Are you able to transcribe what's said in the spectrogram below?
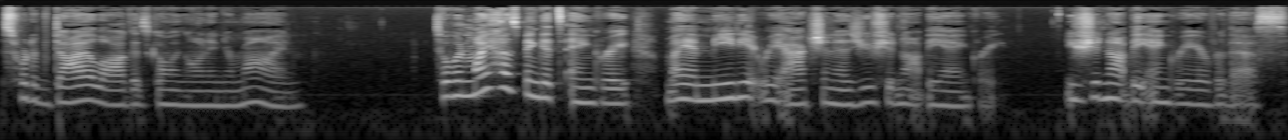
sort of dialogue is going on in your mind. So when my husband gets angry, my immediate reaction is, You should not be angry. You should not be angry over this.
